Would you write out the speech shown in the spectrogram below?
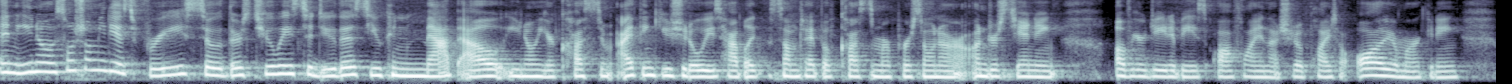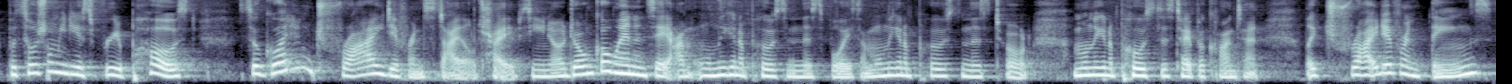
And you know, social media is free, so there's two ways to do this. You can map out, you know, your custom. I think you should always have like some type of customer persona or understanding of your database offline that should apply to all your marketing. But social media is free to post, so go ahead and try different style types. You know, don't go in and say I'm only going to post in this voice. I'm only going to post in this tone. I'm only going to post this type of content. Like try different things.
